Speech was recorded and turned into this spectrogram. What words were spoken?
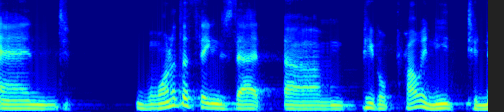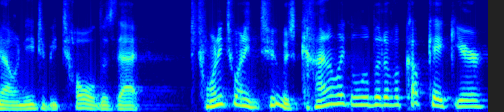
And one of the things that um, people probably need to know need to be told is that 2022 is kind of like a little bit of a cupcake year.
